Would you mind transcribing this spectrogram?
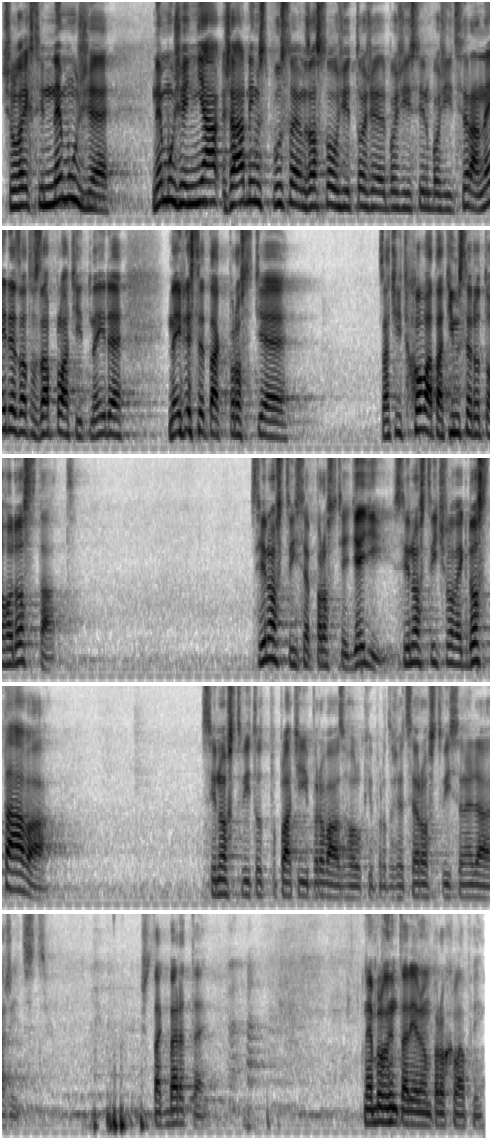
Člověk si nemůže, nemůže nějak, žádným způsobem zasloužit to, že je boží syn, boží dcera. Nejde za to zaplatit, nejde, nejde se tak prostě začít chovat a tím se do toho dostat. Synovství se prostě dědí. Synovství člověk dostává. Synovství to platí i pro vás, holky, protože dceroství se nedá říct. Tak berte. Nemluvím tady jenom pro chlapy.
